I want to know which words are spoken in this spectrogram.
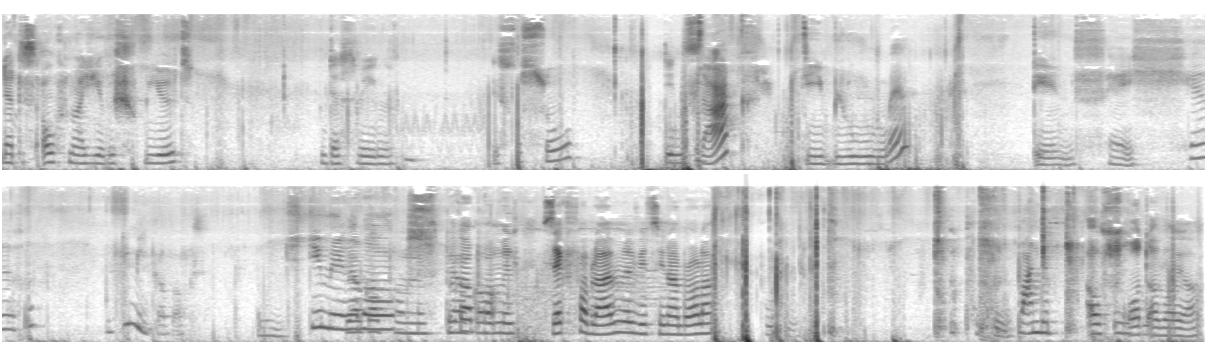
Der hat es auch mal hier gespielt. Und deswegen ist es so. Den Sack, die Blume, den Fächer Und die Megabox. und die Megabox. Pommes, Burger Burger. Pommes. Sechs verbleibende, wir ziehen einen Brawler. Pupu. Pupu. Bande. Auch Schrott, aber ja,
